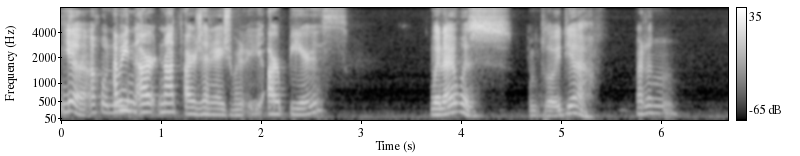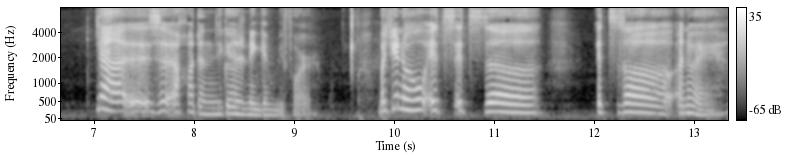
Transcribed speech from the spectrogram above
Yeah, ako I mean, our not our generation, but our peers. when I was employed, yeah. Parang, Yeah, it's, ako din, hindi ko narinig yan before. But you know, it's it's the it's the ano eh,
